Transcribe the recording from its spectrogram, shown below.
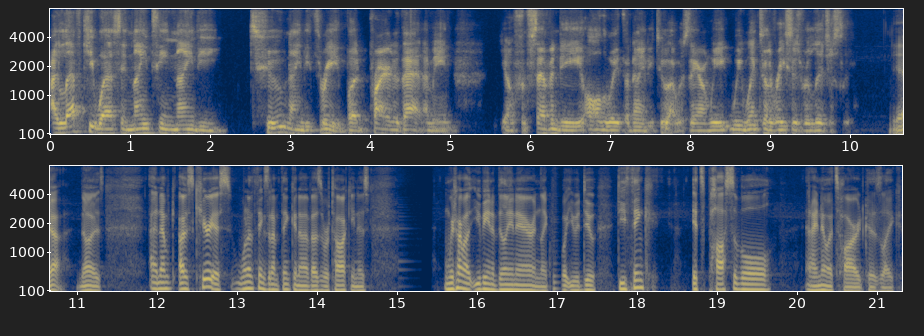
I left Key West in 1992, 93. But prior to that, I mean, you know, from 70 all the way to 92, I was there, and we we went to the races religiously. Yeah, no, and I'm, I was curious. One of the things that I'm thinking of as we're talking is when we're talking about you being a billionaire and like what you would do. Do you think it's possible? And I know it's hard because like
